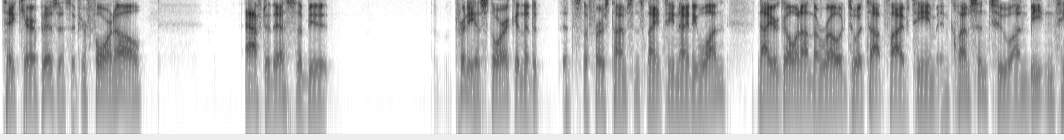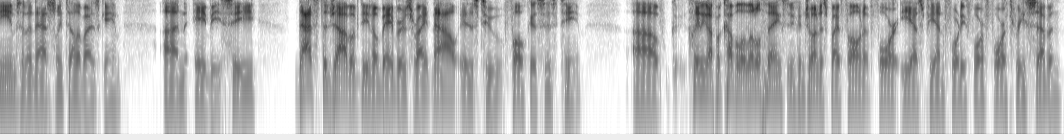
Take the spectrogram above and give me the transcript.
take care of business. If you're 4 0 after this, it'd be pretty historic in that it, it's the first time since 1991. Now you're going on the road to a top five team in Clemson, two unbeaten teams in a nationally televised game on ABC. That's the job of Dino Babers right now is to focus his team. Uh, cleaning up a couple of little things, and you can join us by phone at 4 ESPN 44 437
